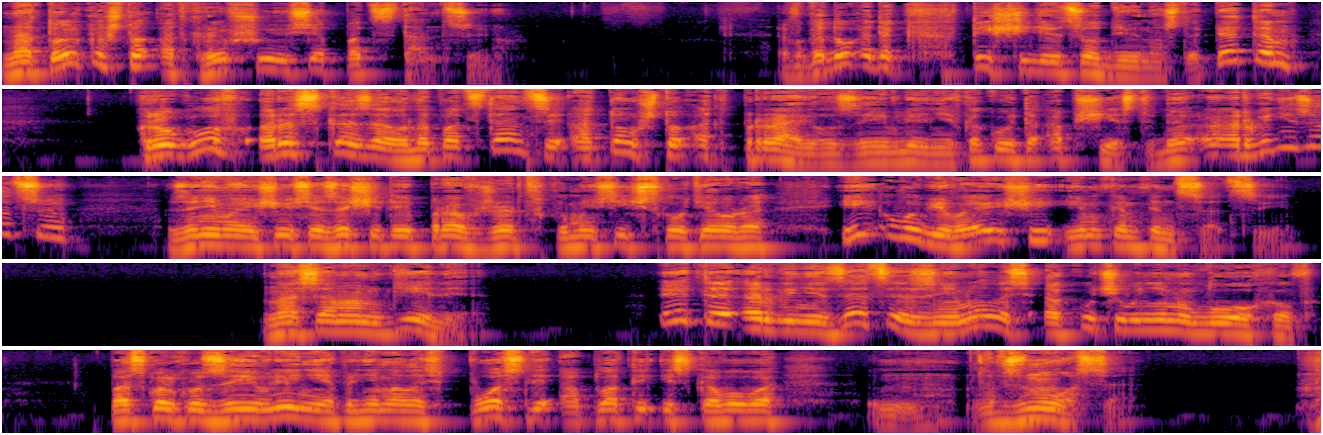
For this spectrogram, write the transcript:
на только что открывшуюся подстанцию. В году эдак 1995-м Круглов рассказал на подстанции о том, что отправил заявление в какую-то общественную организацию, занимающуюся защитой прав жертв коммунистического террора и выбивающей им компенсации. На самом деле, эта организация занималась окучиванием лохов, поскольку заявление принималось после оплаты искового взноса.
